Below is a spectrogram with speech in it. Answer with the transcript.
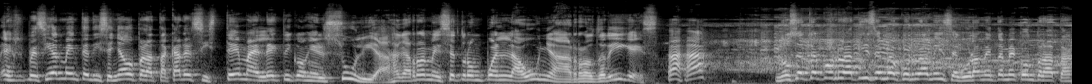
especialmente diseñados para atacar el sistema eléctrico en el Zulia. Agárrame ese trompo en la uña, Rodríguez. no se te ocurrió a ti, se me ocurrió a mí, seguramente me contratan.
